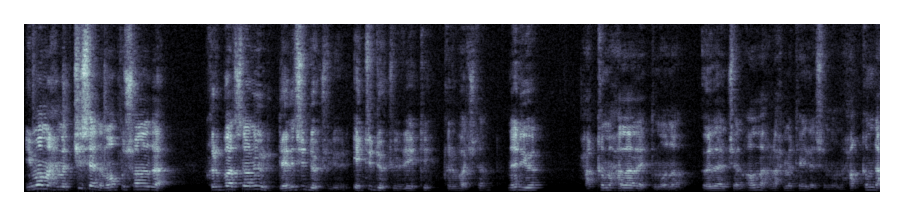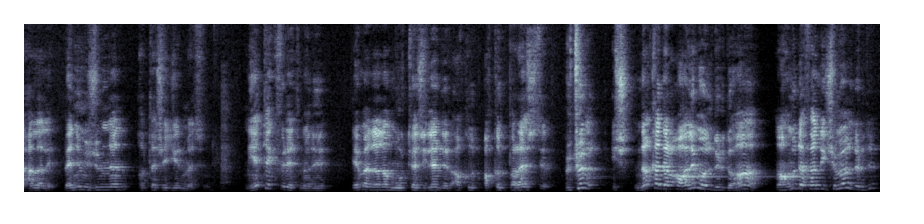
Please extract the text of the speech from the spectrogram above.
İmam Ahmet iki sene mahpushanede kırbaçlanıyor. Derisi dökülüyor. Eti dökülüyor eti kırbaçtan. Ne diyor? Hakkımı halal ettim ona. Ölerken Allah rahmet eylesin onu. Hakkımı da halal et. Benim yüzümden ateşe girmesin diyor. Niye tekfir etmedi? Demedi adam muteziledir, akıl, akılperesttir. Bütün iş- ne kadar alim öldürdü ha? Mahmud Efendi kimi öldürdü?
